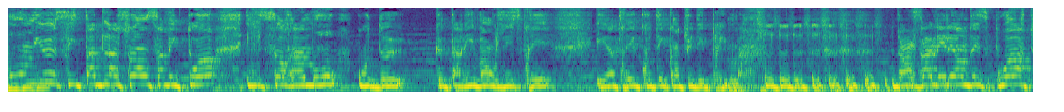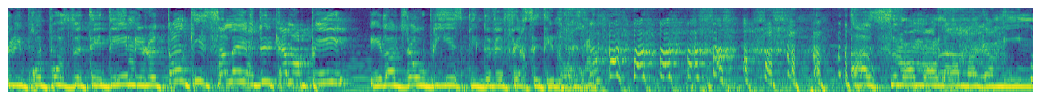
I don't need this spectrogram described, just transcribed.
Au mieux, si t'as de la chance avec toi, il sort un mot ou deux que t'arrives à enregistrer et à te réécouter quand tu déprimes. Dans un élan d'espoir, tu lui proposes de t'aider, mais le temps qu'il se lève du canapé, il a déjà oublié ce qu'il devait faire, c'est énorme. À ce moment-là, ma gamine,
